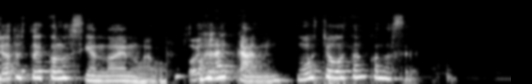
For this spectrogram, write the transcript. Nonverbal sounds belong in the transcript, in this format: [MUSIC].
Yo te estoy conociendo de nuevo. Hola, Cami. Mucho gusto en conocer.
